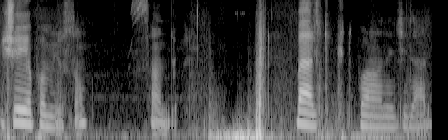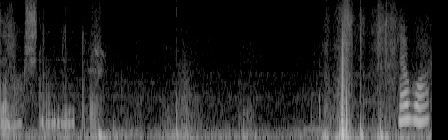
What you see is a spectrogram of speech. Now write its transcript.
Bir şey yapamıyorsam sen de öyle. Belki kütüphanecilerden hoşlanıyordur. Ne var?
